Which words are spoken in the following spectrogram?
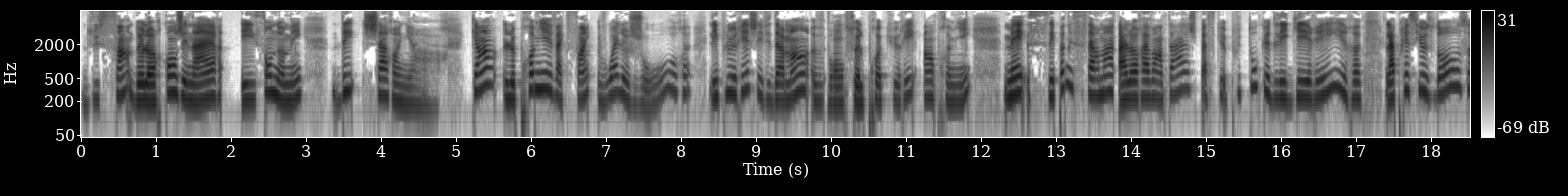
du sang de leurs congénères et ils sont nommés des charognards. Quand le premier vaccin voit le jour, les plus riches, évidemment, vont se le procurer en premier, mais c'est pas nécessairement à leur avantage parce que plutôt que de les guérir, la précieuse dose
